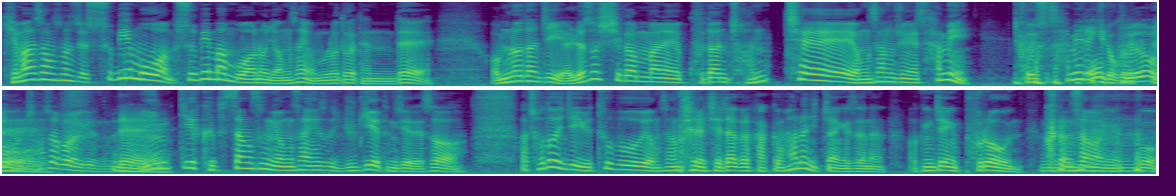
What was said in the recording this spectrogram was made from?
김하성 선수의 수비 모아 수비만 모아놓은 영상이 업로드가 됐는데 업로드한 지 16시간 만에 구단 전체 영상 중에 3위 조회수 3위를 어, 기록을 그래요? 네. 찾아봐야겠네. 네. 인기 급상승 영상에서 6위에 등재돼서 아, 저도 이제 유튜브 영상들을 제작을 가끔 하는 입장에서는 굉장히 부러운 그런 음. 상황이었고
